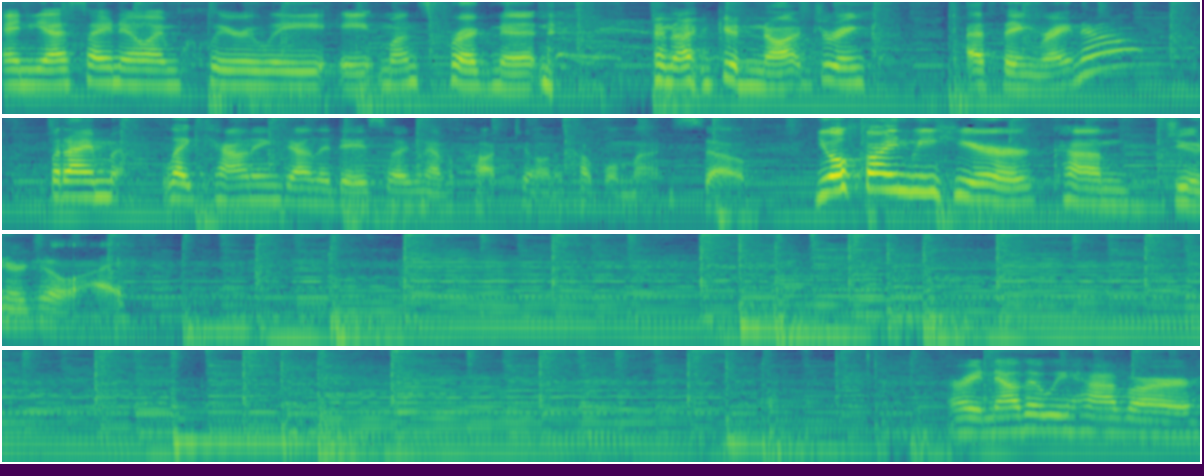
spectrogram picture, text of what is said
And yes, I know I'm clearly eight months pregnant and I could not drink a thing right now, but I'm like counting down the days so I can have a cocktail in a couple months. So you'll find me here come June or July. All right, now that we have our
